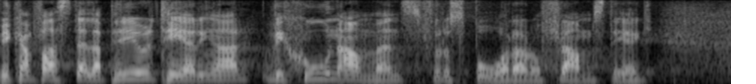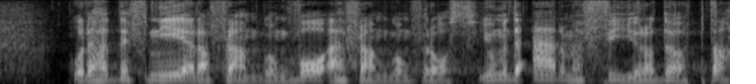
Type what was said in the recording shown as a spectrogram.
Vi kan fastställa prioriteringar, vision används för att spåra och framsteg. Och det här definiera framgång, vad är framgång för oss? Jo men det är de här fyra döpta.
